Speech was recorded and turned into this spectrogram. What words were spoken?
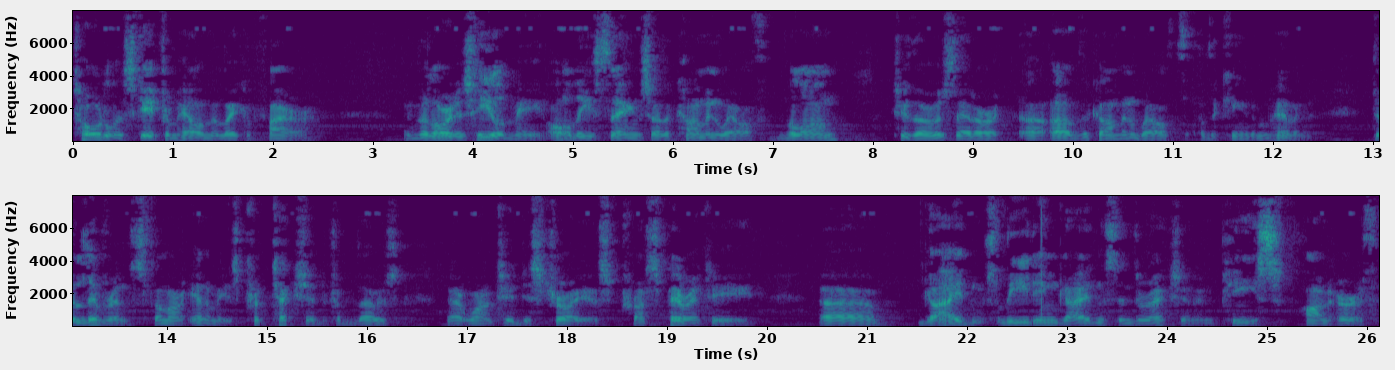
total escape from hell and the lake of fire. The Lord has healed me. All these things are the commonwealth, belong to those that are uh, of the commonwealth of the kingdom of heaven. Deliverance from our enemies, protection from those that want to destroy us, prosperity, uh, guidance, leading, guidance, and direction, and peace on earth.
